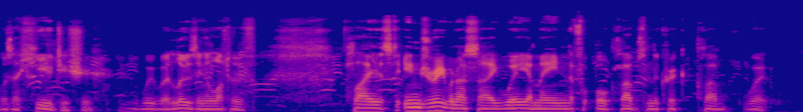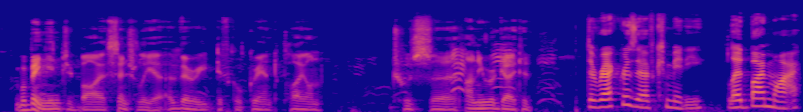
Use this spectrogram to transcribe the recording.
was a huge issue. We were losing a lot of players to injury. When I say we, I mean the football clubs and the cricket club were, were being injured by essentially a, a very difficult ground to play on, which was uh, unirrigated. The Rec Reserve Committee, led by Mike,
